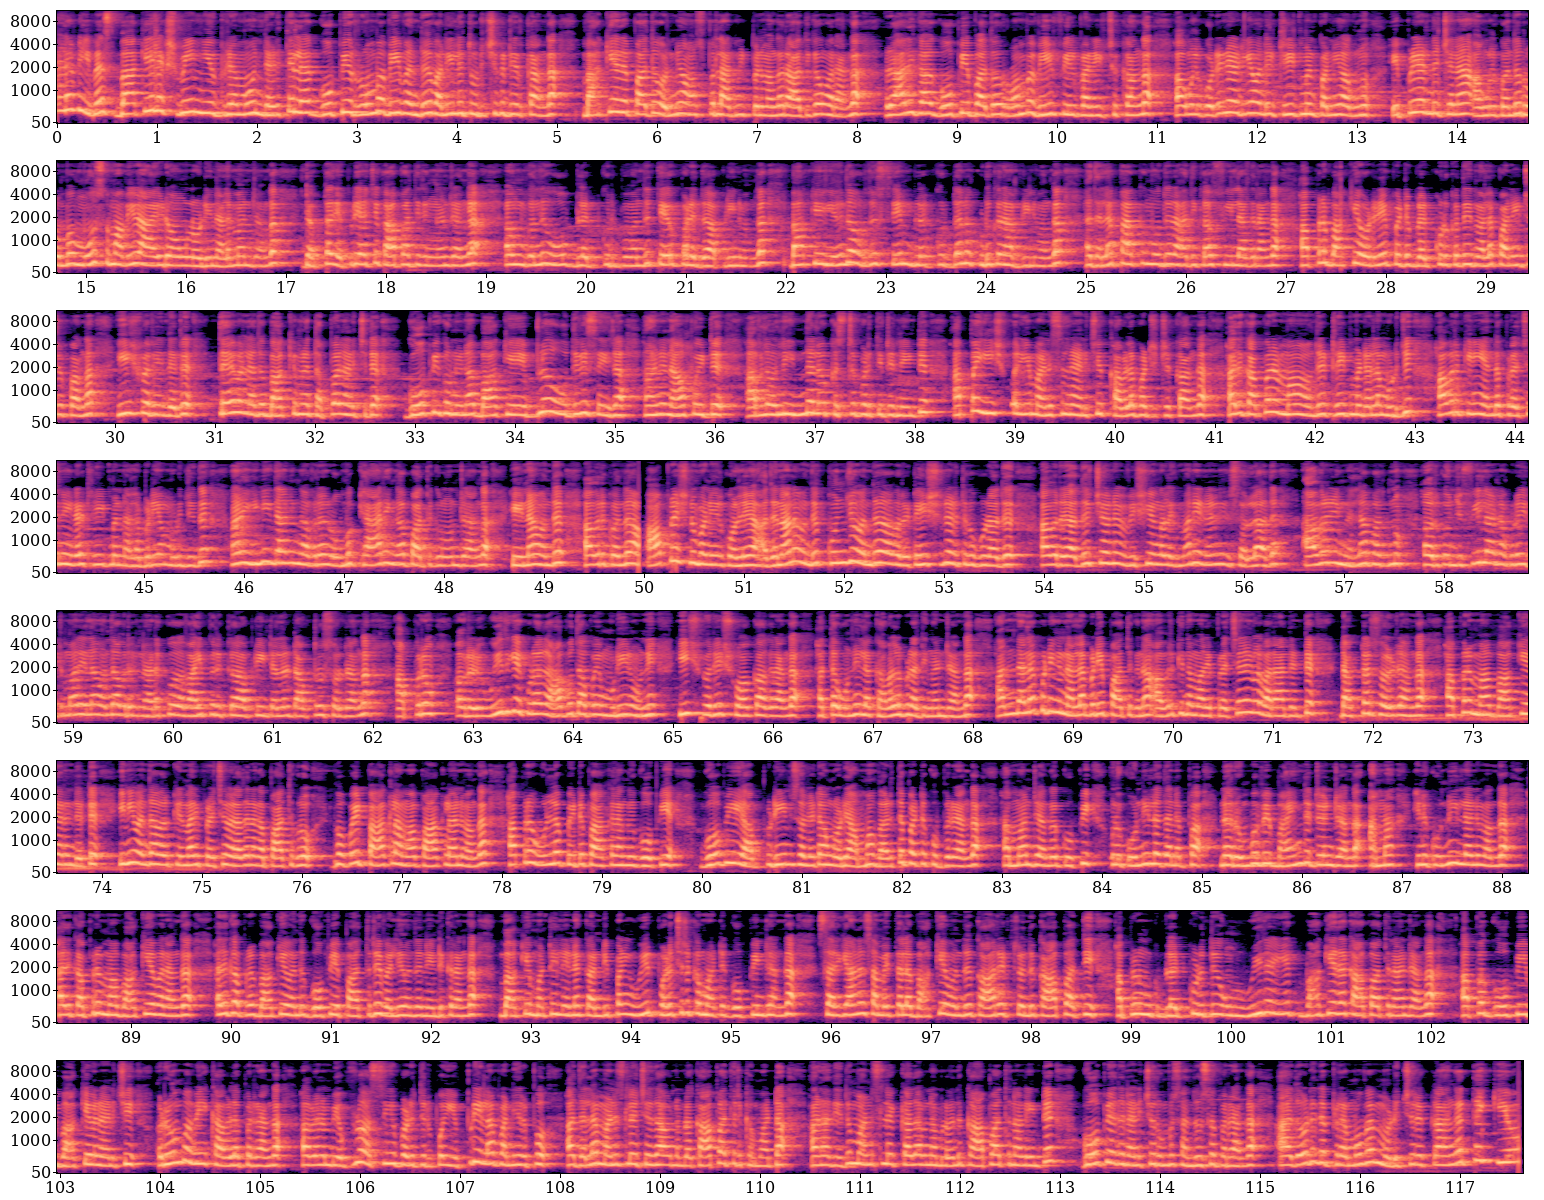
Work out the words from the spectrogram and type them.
Hello viewers Baakiyalakshmi new promo இந்த இடத்துல கோபி ரொம்பவே வந்து வழியில் துடிச்சுக்கிட்டு இருக்காங்க. பாக்கி அதை பார்த்து உடனே ஹாஸ்பிட்டல் அட்மிட் பண்ணுவாங்க. ராதிகா வராங்க. ராதிகா கோபியை பார்த்து ரொம்பவே ஃபீல் பண்ணிட்டு இருக்காங்க. அவங்களுக்கு உடனடியாக வந்து ட்ரீட்மெண்ட் பண்ணி ஆகணும். எப்படி இருந்துச்சுன்னா அவங்களுக்கு வந்து ரொம்ப மோசமாகவே ஆகிடும் அவங்களுடைய நிலைமைன்றாங்க. டாக்டர் எப்படியாச்சும் காப்பாற்றிடுங்கன்றாங்க அவங்களுக்கு வந்து ஓ பிளட் குரூப் வந்து தேவைப்படுது அப்படின்னுவாங்க. பாக்கி எழுத அவரது சேம் பிளட் குரூப் தான் நான் கொடுக்குறேன் அப்படின்னுவாங்க. அதெல்லாம் பார்க்கும்போது ராதிகா ஃபீல் ஆகுறாங்க. அப்புறம் பாக்கியா உடனே போயிட்டு பிளட் கொடுக்குறது இது மாதிரிலாம் பண்ணிட்டு இருப்பாங்க. ஈஸ்வரி இருந்துட்டு தேவையில்லாத பாக்கியம் தப்பாக நினச்சிட்டேன் கோபி கொண்டுனா பாக்கியை எவ்வளோ உதவி செய்கிறா ஆனால் நான் போயிட்டு அவளை வந்து இந்த அளவுக்கு கஷ்டப்படுத்திட்டேன்ட்டு அப்போ ஈஸ்வரியை மனசில் நினச்சி கவலைப்பட்டுட்டு இருக்காங்க. அதுக்கப்புறமா வந்து ட்ரீட்மெண்ட் எல்லாம் முடிஞ்சு அவருக்கு இனி எந்த பிரச்சனையும் இல்லை. ட்ரீட்மெண்ட் நல்லபடியாக முடிஞ்சுது. ஆனால் இனி தான் நீங்கள் அவரை ரொம்ப கேரிங்காக பார்த்துக்கணுன்றாங்க ஏன்னா வந்து அவருக்கு வந்து ஆப்ரேஷன் பண்ணியிருக்கோம் இல்லையா? அதனால் வந்து கொஞ்சம் வந்து அவர் டென்ஷன் எடுத்துக்கக்கூடாது அவர் அதிர்ச்சியான விஷயங்கள் இது மாதிரி என்னென்னு நீ சொல்லாத. அவரை நீங்கள் நல்லா பார்த்துக்கணும் அவர் கொஞ்சம் ஃபீல் ஆனால் கூட இது மாதிரி எல்லாம் வந்து அவருக்கு நடக்க வாய்ப்பு இருக்கு அப்படின்ட்டு எல்லாம் டாக்டர் சொல்கிறாங்க அப்புறம் அவருடைய உயிருக்கே கூட அது ஆபத்தா போய் முடியணும்னு ஈஸ்வரி ஷோக் ஆகுறாங்க. அத்தை ஒன்றும் இல்லை கவலைப்படாதீங்கன்றாங்க. அந்த அளவுக்கு நீங்கள் நல்லபடியாக பார்த்துக்கணும் அவருக்கு இந்த மாதிரி பிரச்சனைகள் வராதுன்ட்டு டாக்டர் சொல்கிறாங்க அப்புறமா பாக்கியாக இருந்துட்டு இனி வந்து அவருக்கு இந்த மாதிரி பிரச்சனை வராத நாங்கள் பார்த்துக்குறோம் இப்போ போயிட்டு பார்க்கலாமா பார்க்கலான்னு வாங்க அப்புறம் உள்ளே போயிட்டு பார்க்குறாங்க கோபியை. கோபி அப்படின்னு சொல்லிட்டு அவங்களுடைய அம்மா வருத்தப்பட்டு கூப்பிடுறாங்க. அம்மான்றாங்க கோபி உனக்கு ஒன்றும் இல்லை தானப்பா. நான் ரொம்பவே பயந்துட்டேன்றாங்க. அம்மா எனக்கு ஒன்றும் இல்லைன்னு வாங்க அதுக்கப்புறமா பாக்கியா வராங்க. அதுக்கப்புறம் பாக்கியா வந்து கோபியை பார்த்துட்டு வெளியே வந்து நின்றுக்கிறாங்க. பாக்கியம் மட்டும் இல்லைன்னா கண்டிப்பாக நீ உயிர் பொழைச்சிருக்க மாட்டேன் கோபின்றாங்க. சரியான சமயத்தில் பாக்கியை வந்து கார் எடுத்துட்டு வந்து காப்பாற்றி அப்புறம் உனக்கு பிளட் கொடுத்து உன் உயிரையே பாக்கியை தான் காப்பாற்றினான்றாங்க அப்போ கோபி பாக்கியாவை நினச்சி ரொம்பவே கவலைப்படுறாங்க. அவளை நம்ம எவ்வளோ அசிங்கப்படுத்திருப்போம் எப்படியெல்லாம் பண்ணியிருப்போம் அதெல்லாம் மனசில் வச்சதா அவள் நம்மளை காப்பாற்றிருக்க மாட்டா. ஆனால் அது எதுவும் மனசில் வைக்காத அவள் நம்மளை வந்து காப்பாற்றினாலேன்ட்டு கோபி அதை நினச்சி ரொம்ப சந்தோஷப்படுறாங்க. அதோட இந்த ப்ரமோவை முடிச்சிருக்காங்க. தேங்க்யூ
